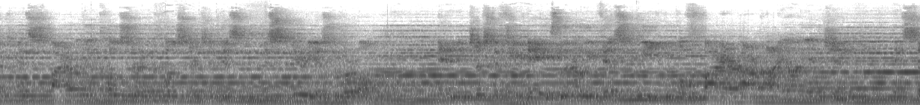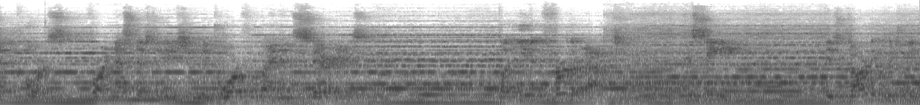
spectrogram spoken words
has been spiraling closer and closer to this mysterious world. And in just a few days, literally this week, we will fire our ion engine and set course for our next destination, the dwarf planet Ceres. But even further out, Cassini is darting between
